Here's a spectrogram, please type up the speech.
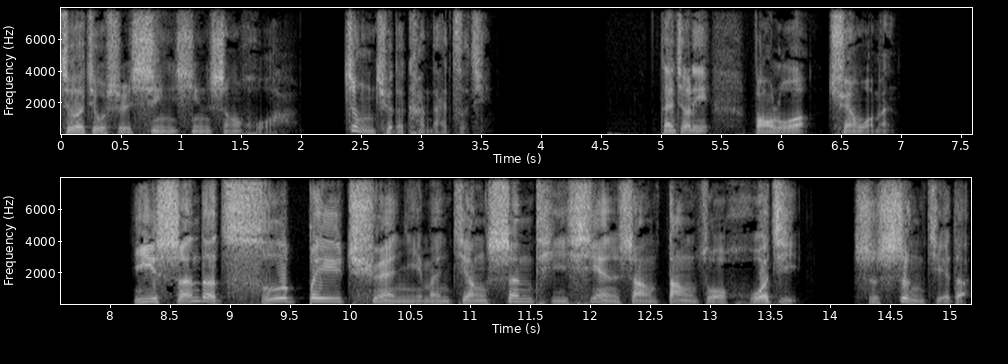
这就是信心生活，正确的看待自己。在这里，保罗劝我们：以神的慈悲劝你们，将身体献上，当作活祭，是圣洁的。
